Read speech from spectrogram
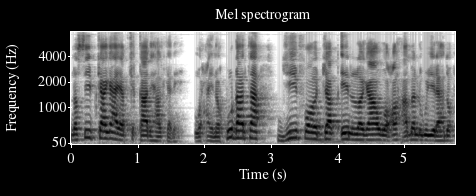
nasiibkaaga ayaad ka qaadi halkani. Waxayna ku dhaantaa g for jab in lagaa waco ama lagu yidhaahdo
